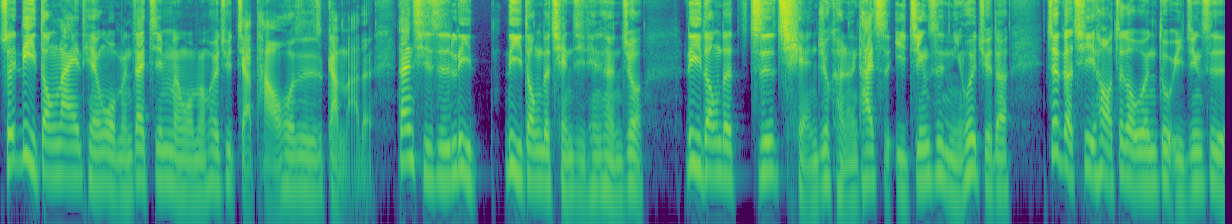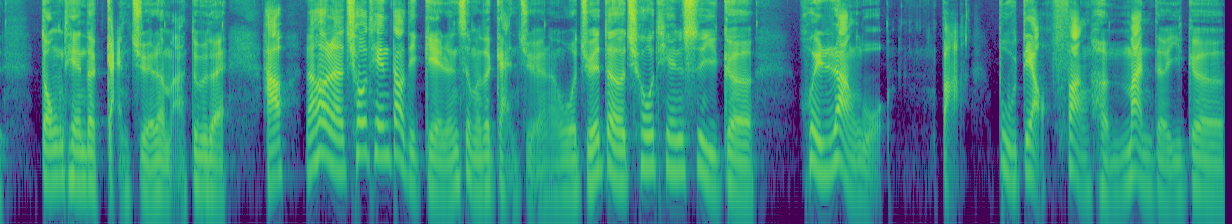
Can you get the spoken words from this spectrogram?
所以立冬那一天我们在金门我们会去假桃或者是干嘛的，但其实立立冬的前几天可能就立冬的之前就可能开始已经是你会觉得这个气候这个温度已经是。冬天的感觉了嘛，对不对？好，然后呢，秋天到底给人什么的感觉呢？我觉得秋天是一个会让我把步调放很慢的一个，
